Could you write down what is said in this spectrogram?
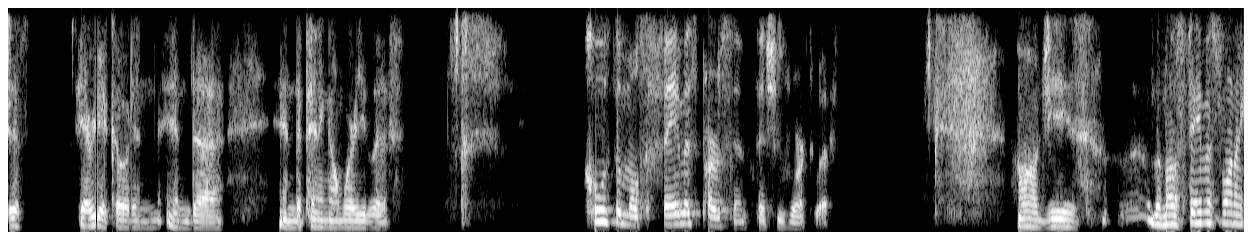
just area code and and uh, and depending on where you live. Who's the most famous person that you've worked with? Oh, geez, the most famous one I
